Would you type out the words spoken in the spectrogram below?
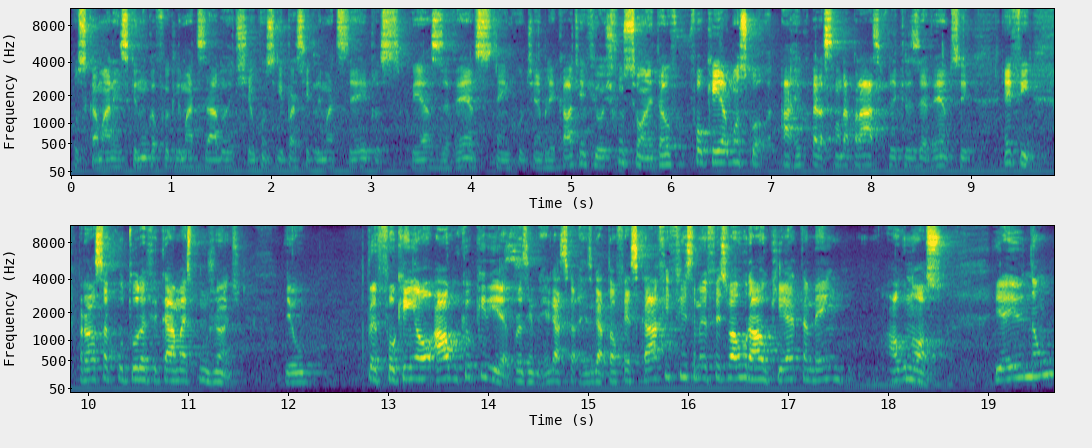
os camarins que nunca foi climatizado, eu consegui parceria climatizei para os crianças eventos, tem cortina blackout, enfim, hoje funciona. Então eu foquei algumas a recuperação da praça, fazer aqueles eventos, e, enfim, para nossa cultura ficar mais punjante. eu foquei em algo que eu queria. Por exemplo, resgatar o FESCAF e fiz também o Festival Rural, que é também algo nosso. E aí não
